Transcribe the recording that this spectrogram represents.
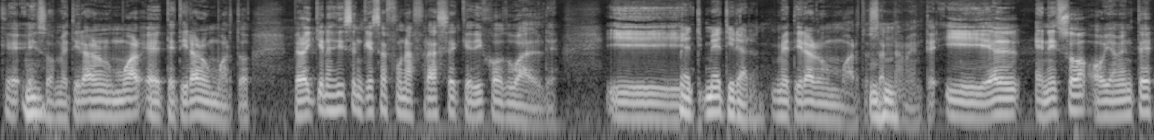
que mm. eso, me tiraron un eh, te tiraron un muerto. Pero hay quienes dicen que esa fue una frase que dijo Dualde. Y me, tiraron. Me tiraron un muerto, exactamente. Y él en eso, obviamente,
